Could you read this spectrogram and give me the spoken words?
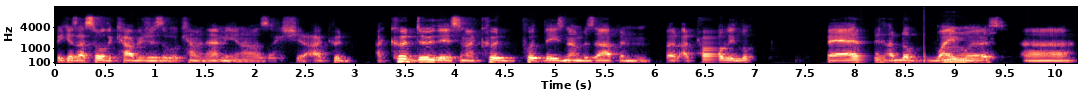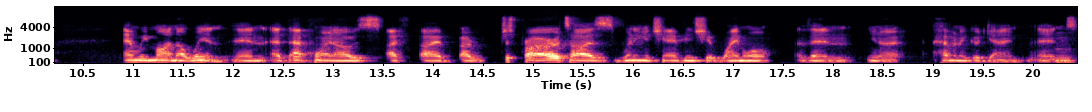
because I saw the coverages that were coming at me and I was like, shit, I could I could do this and I could put these numbers up and but I'd probably look bad. I'd look way mm. worse. Uh, and we might not win. And at that point, I was I, I, I just prioritized winning a championship way more than you know having a good game and mm.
